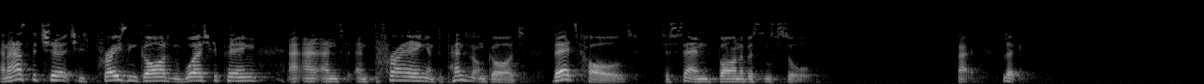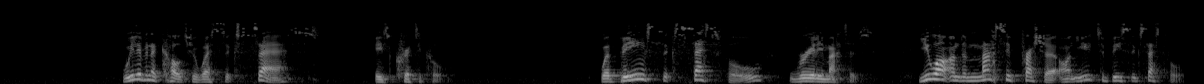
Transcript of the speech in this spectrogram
And as the church is praising God and worshiping and, and, and praying and dependent on God, they're told to send Barnabas and Saul. Now, look, we live in a culture where success is critical, where being successful really matters. You are under massive pressure, aren't you, to be successful?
